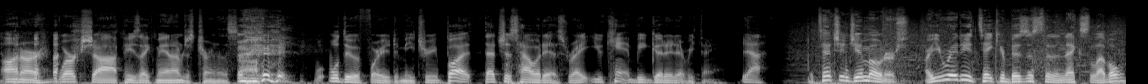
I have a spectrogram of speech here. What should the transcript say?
on our workshop. He's like, "Man, I'm just turning this off. We'll- we'll do it for you, Dimitri." But that's just how it is, right? You can't be good at everything. Yeah. Attention gym owners, are you ready to take your business to the next level?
